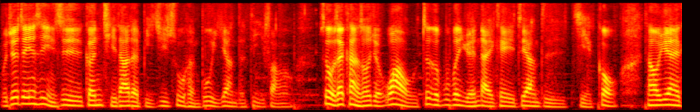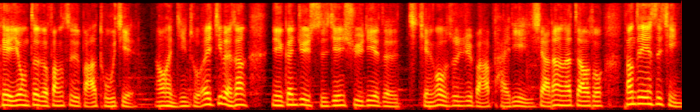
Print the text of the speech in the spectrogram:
我觉得这件事情是跟其他的笔记书很不一样的地方哦。所以我在看的时候觉得哇哦，这个部分原来可以这样子解构，然后原来可以用这个方式把它图解，然后很清楚。哎，基本上你根据时间序列的前后顺序把它排列一下，让他知道说当这件事情。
